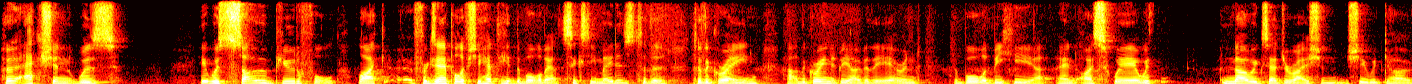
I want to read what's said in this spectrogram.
her action was it was so beautiful. Like, for example, if she had to hit the ball about 60 metres to the, to the green, uh, the green would be over there and the ball would be here. And I swear, with no exaggeration, she would go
